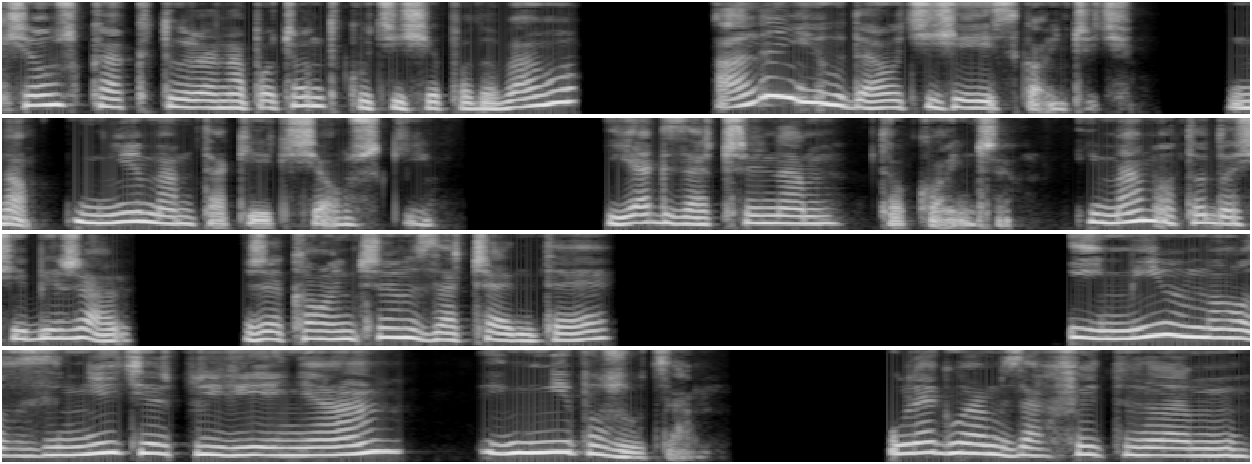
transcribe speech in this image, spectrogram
książka, która na początku ci się podobało, ale nie udało ci się jej skończyć. No, nie mam takiej książki. Jak zaczynam, to kończę. I mam o to do siebie żal, że kończę zaczęte i mimo zniecierpliwienia nie porzucam. Uległam zachwytom,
